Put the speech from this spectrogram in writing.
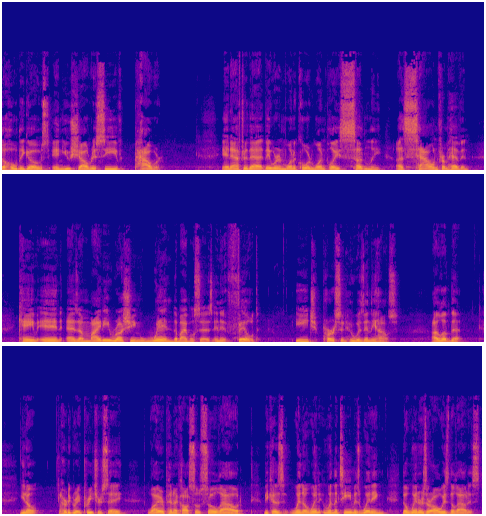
the Holy Ghost, and you shall receive power. And after that, they were in one accord, one place. Suddenly, a sound from heaven came in as a mighty rushing wind, the Bible says, and it filled each person who was in the house. I love that. You know, I heard a great preacher say, Why are Pentecostals so loud? Because when a win- when the team is winning, the winners are always the loudest.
